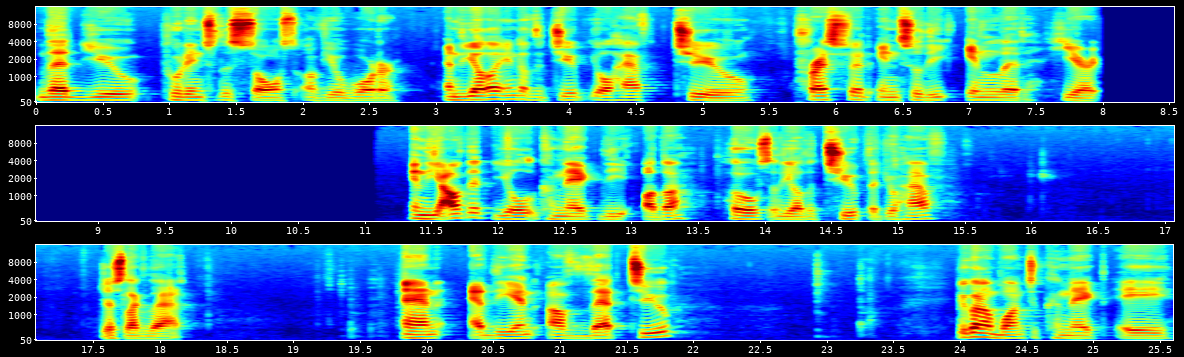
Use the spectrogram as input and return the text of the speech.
that you put into the source of your water. And the other end of the tube, you'll have to press fit into the inlet here. In the outlet, you'll connect the other hose or the other tube that you have, just like that. And at the end of that tube, you're gonna want to connect a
